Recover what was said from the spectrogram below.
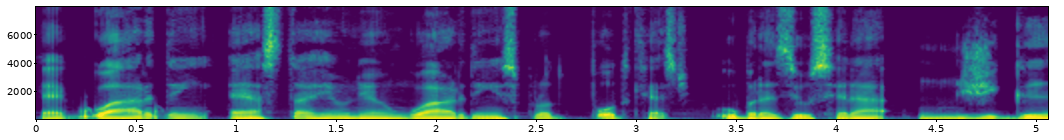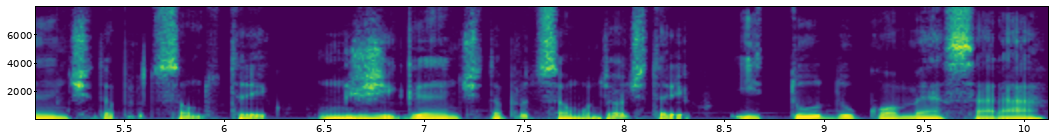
É, guardem esta reunião, guardem esse podcast. O Brasil será um gigante da produção do trigo, um gigante da produção mundial de trigo. E tudo começará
